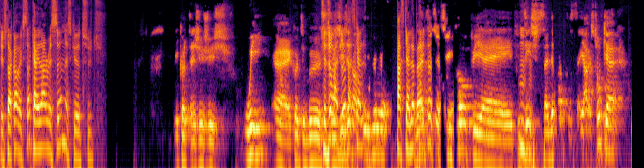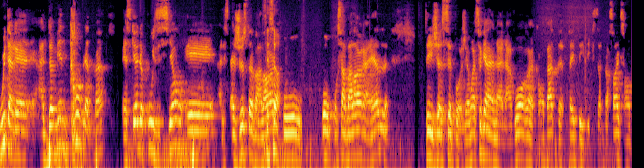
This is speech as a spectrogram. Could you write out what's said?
Es-tu d'accord avec ça? Kyle Harrison, est-ce que tu. tu... Écoute, j'ai. Oui, euh, écoute, ben, c'est dur à dire parce qu'elle, parce qu'elle a ben, peut-être. puis, euh, puis mm -hmm. ça dépend. Je trouve que oui, elle domine complètement. Est-ce que l'opposition est à sa juste valeur pour, pour, pour, sa valeur à elle? sais, je sais pas. J'aimerais ça la, voir euh, combattre peut-être des, des, adversaires qui sont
